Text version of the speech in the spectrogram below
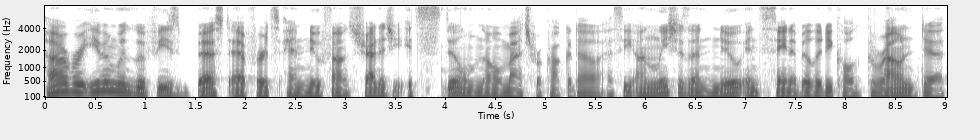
However, even with Luffy's best efforts and newfound strategy, it's still no match for Crocodile as he unleashes a new insane ability called Ground Death,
